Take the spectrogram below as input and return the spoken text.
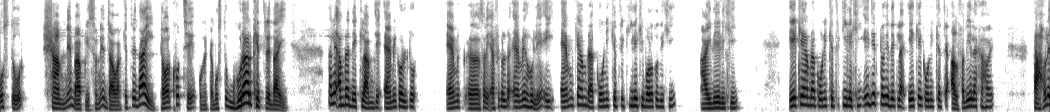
বস্তুর সামনে বা পিছনে যাওয়ার ক্ষেত্রে দায়ী। টর্ক হচ্ছে কোন একটা বস্তু ঘোরার ক্ষেত্রে দায়ী। তাহলে আমরা দেখলাম যে M equal to M sorry F equal to M A হলে এই এম কে আমরা কৌণিক ক্ষেত্রে কি লিখি বলতো দেখি? আই দিয়ে লিখি। এ কে আমরা কৌণিক ক্ষেত্রে কি লিখি? এই যে একটু আগে দেখলাম এ কে কৌণিক ক্ষেত্রে আলফা দিয়ে লেখা হয়। তাহলে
